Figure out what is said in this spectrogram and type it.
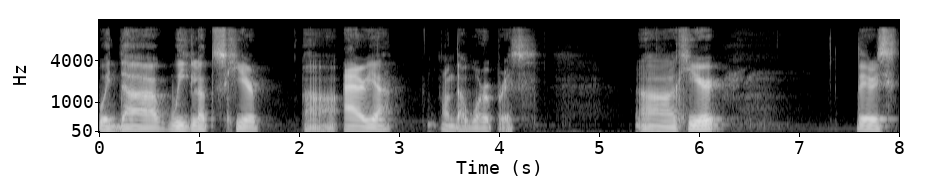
with the Weglot's here uh, area on the WordPress. Uh, here there is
